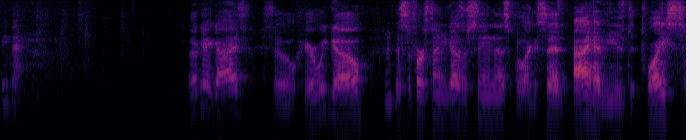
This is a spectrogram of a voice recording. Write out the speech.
Be back. Okay, guys, so here we go. Mm-hmm. This is the first time you guys are seeing this, but like I said, I have used it twice.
